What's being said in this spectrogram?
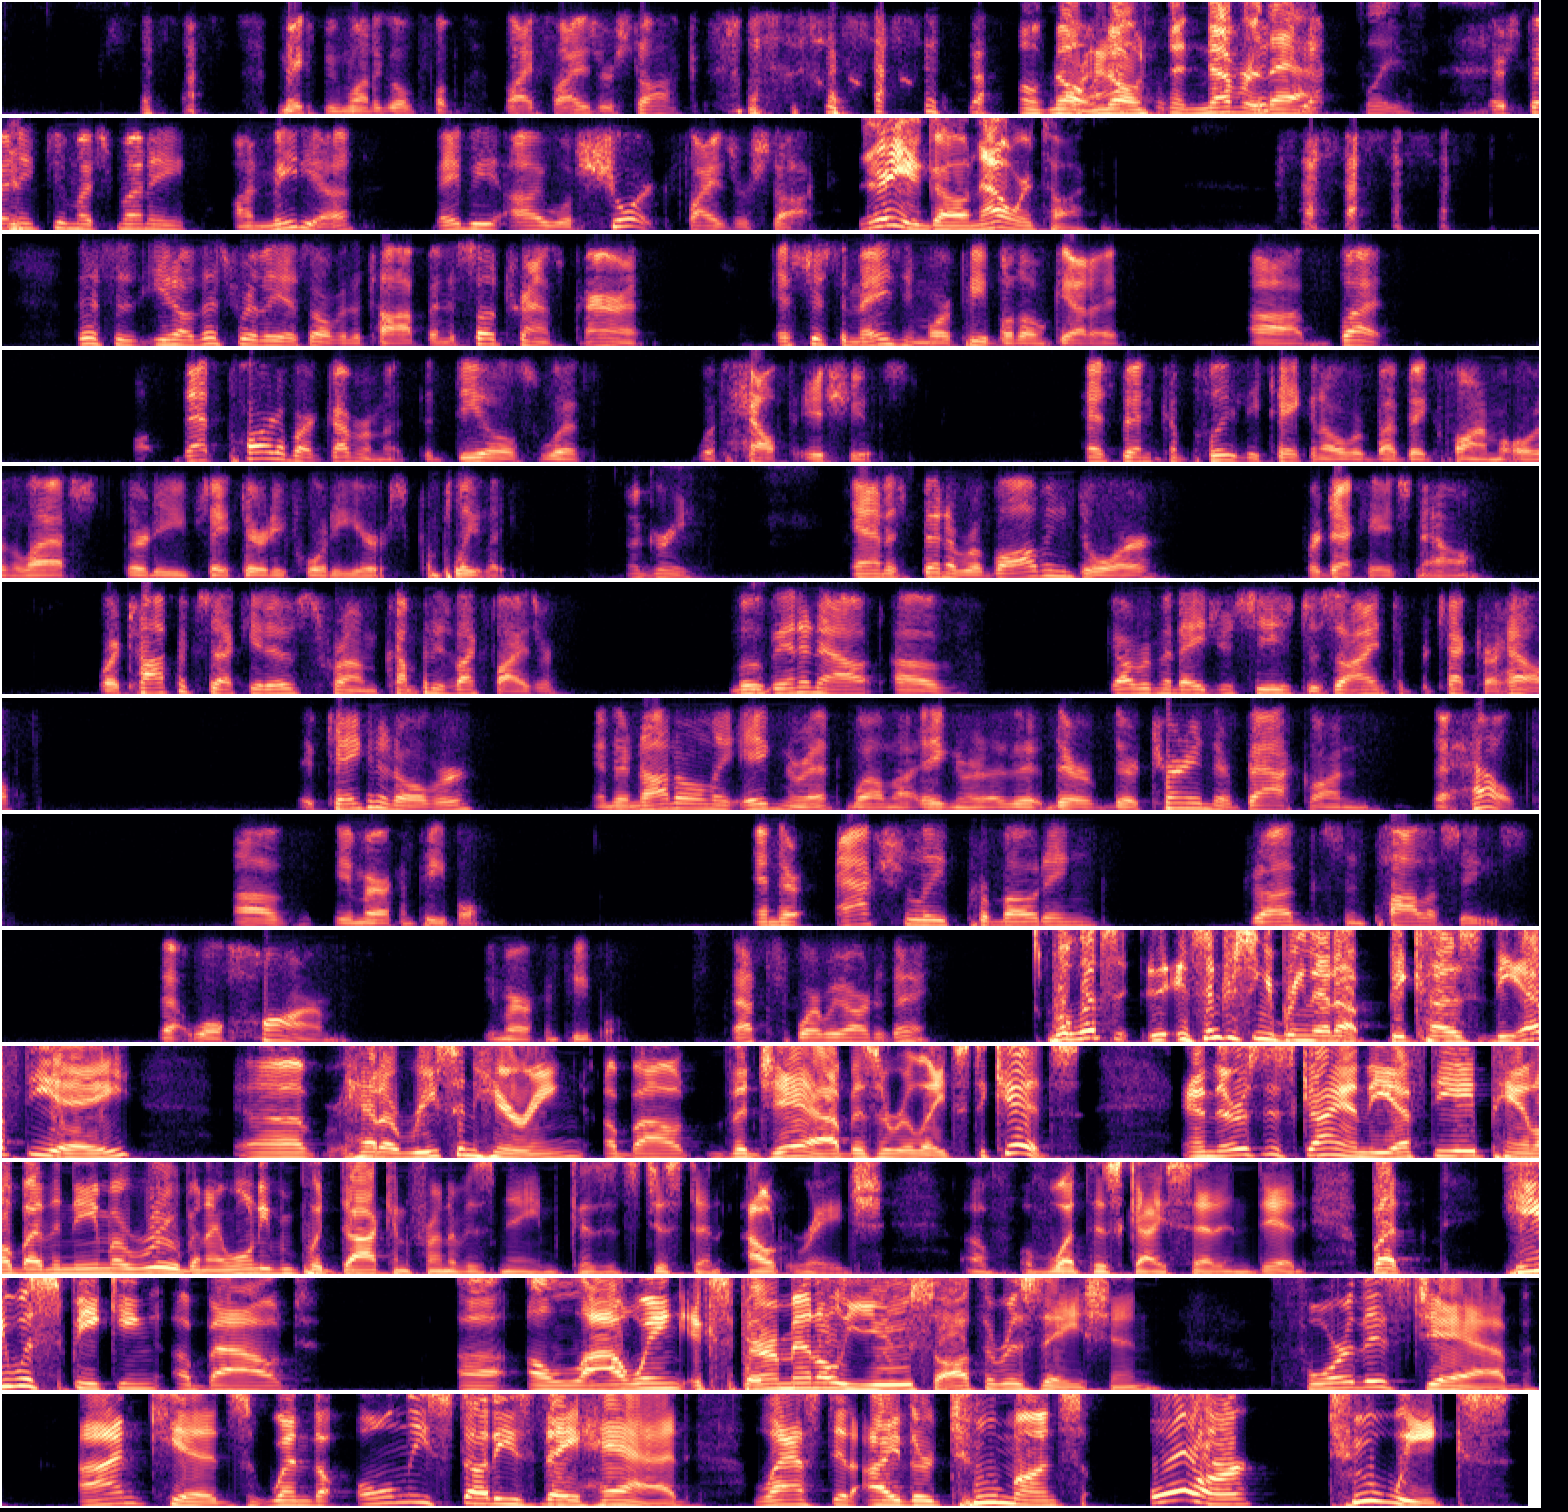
Makes me want to go buy Pfizer stock. oh no, no, never that, please. They're spending too much money on media. Maybe I will short Pfizer stock. There you go. Now we're talking. this is, you know, this really is over the top, and it's so transparent. It's just amazing. More people don't get it, uh, but that part of our government that deals with with health issues has been completely taken over by big pharma over the last 30 say 30 40 years completely. Agree. And it's been a revolving door for decades now where top executives from companies like Pfizer move in and out of government agencies designed to protect our health. They've taken it over and they're not only ignorant well not ignorant they're they're turning their back on the health of the American people and they're actually promoting drugs and policies that will harm the American people. That's where we are today. Well, let's. It's interesting you bring that up because the FDA uh, had a recent hearing about the jab as it relates to kids. And there's this guy on the FDA panel by the name of Rube, and I won't even put Doc in front of his name because it's just an outrage of, of what this guy said and did. But he was speaking about uh, allowing experimental use authorization for this jab on kids when the only studies they had lasted either two months or two weeks.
